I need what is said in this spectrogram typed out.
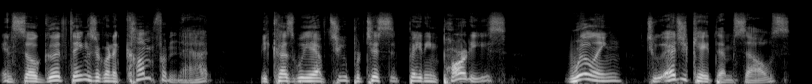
And so, good things are going to come from that because we have two participating parties willing to educate themselves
